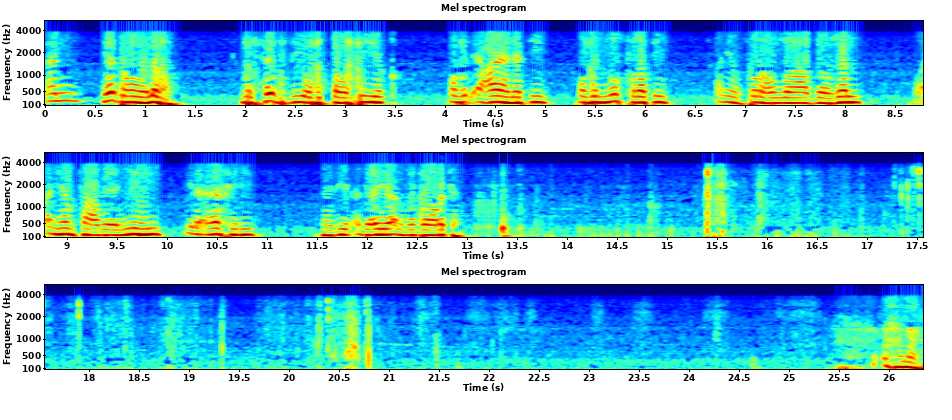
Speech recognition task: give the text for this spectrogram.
أن يدعو له بالحفظ وبالتوفيق وبالإعانة وبالنصرة أن ينصره الله عز وجل وأن ينفع بعلمه إلى آخر هذه الأدعية المباركة. نعم.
